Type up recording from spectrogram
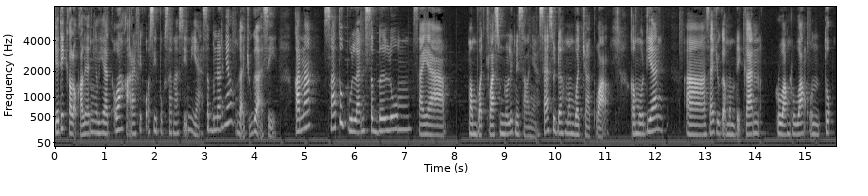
Jadi kalau kalian ngelihat, wah Kak Revi kok sibuk sana sini ya, sebenarnya nggak juga sih. Karena satu bulan sebelum saya membuat kelas menulis misalnya, saya sudah membuat jadwal. Kemudian uh, saya juga memberikan ruang-ruang untuk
